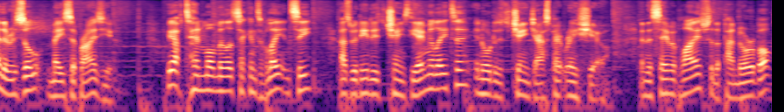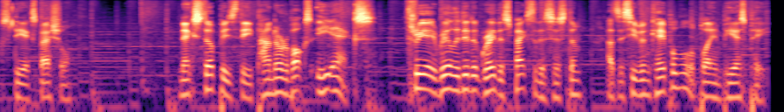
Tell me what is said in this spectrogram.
And the result may surprise you. We have 10 more milliseconds of latency, as we needed to change the emulator in order to change aspect ratio, and the same applies for the Pandora Box DX Special. Next up is the Pandora Box EX. 3A really did upgrade the specs of the system, as it's even capable of playing PSP.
